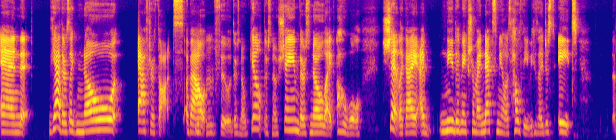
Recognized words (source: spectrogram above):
And yeah, there's like no afterthoughts about Mm-mm. food. There's no guilt, there's no shame, there's no like, oh, well, shit, like I I need to make sure my next meal is healthy because I just ate uh,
